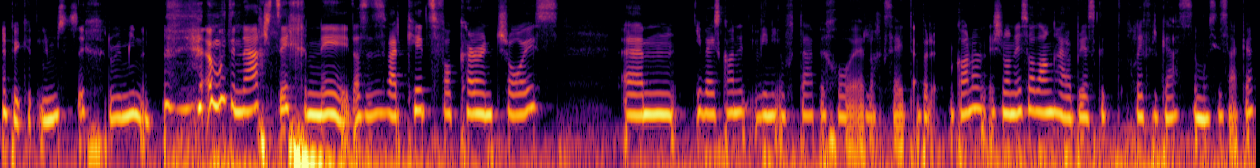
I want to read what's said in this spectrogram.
Ich bin nicht mehr so sicher wie meine. Aber der nächste sicher nicht. Also das wäre Kids von Current Choice. Ähm, ich weiß gar nicht, wie ich auf den bekomme, ehrlich gesagt. Aber gar noch, ist noch nicht so lange her, aber ich habe es ein bisschen vergessen, muss ich sagen.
